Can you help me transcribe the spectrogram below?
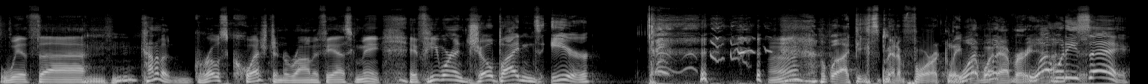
with uh, Mm-hmm. kind of a gross question to Rahm, if you ask me. If he were in Joe Biden's ear, Well, I think it's metaphorically, what but whatever. Would, yeah. What would he say?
